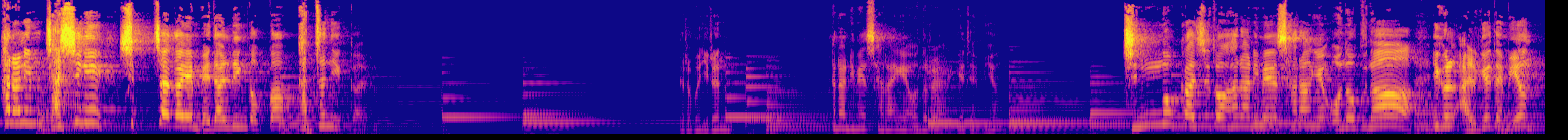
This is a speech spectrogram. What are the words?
하나님 자신이 십자가에 매달린 것과 같으니까요. 여러분 이런 하나님의 사랑의 언어를 알게 되면 진노까지도 하나님의 사랑의 언어구나 이걸 알게 되면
